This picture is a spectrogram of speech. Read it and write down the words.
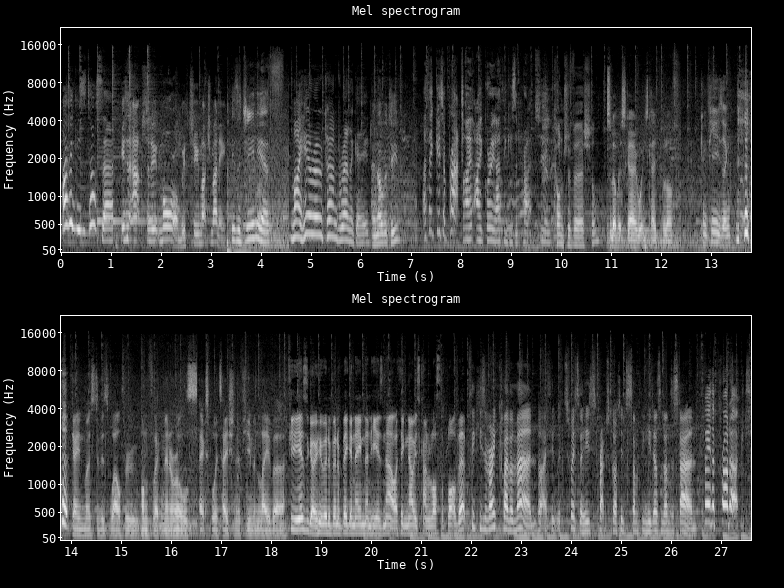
I think he's a tosser. He's an absolute moron with too much money. He's a genius. My hero turned renegade. Innovative. I think he's a prat. I, I agree, I think he's a prat too. Controversial. It's a little bit scary what he's capable of. Confusing. Gained most of his wealth through conflict minerals, exploitation of human labour. A few years ago, he would have been a bigger name than he is now. I think now he's kind of lost the plot a bit. I think he's a very clever man, but I think with Twitter, he's perhaps got into something he doesn't understand. We're the product.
